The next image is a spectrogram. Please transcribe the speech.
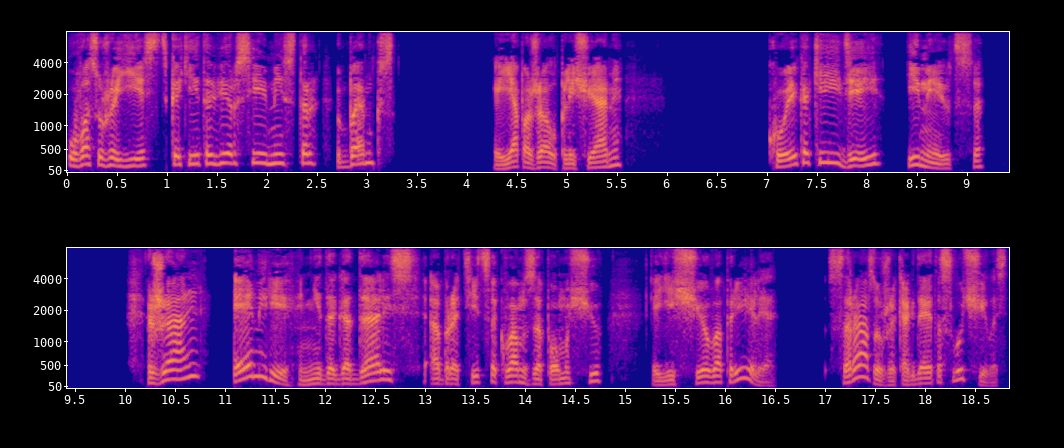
У вас уже есть какие-то версии, мистер Бэнкс?» Я пожал плечами. «Кое-какие идеи имеются. Жаль, Эмери не догадались обратиться к вам за помощью еще в апреле, сразу же, когда это случилось,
